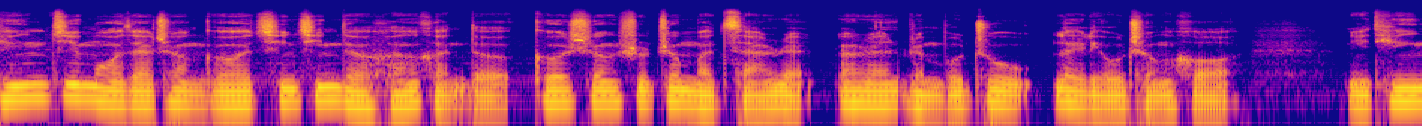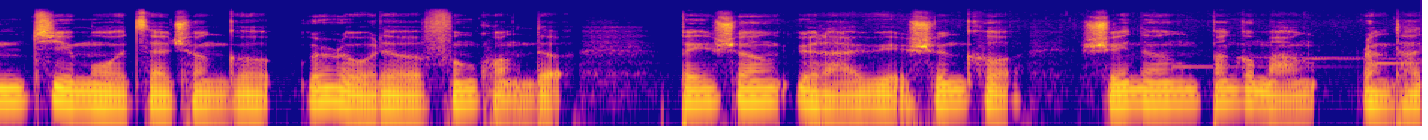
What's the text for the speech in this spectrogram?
听寂寞在唱歌，轻轻的，狠狠的，歌声是这么残忍，让人忍不住泪流成河。你听寂寞在唱歌，温柔的，疯狂的，悲伤越来越深刻，谁能帮个忙让它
